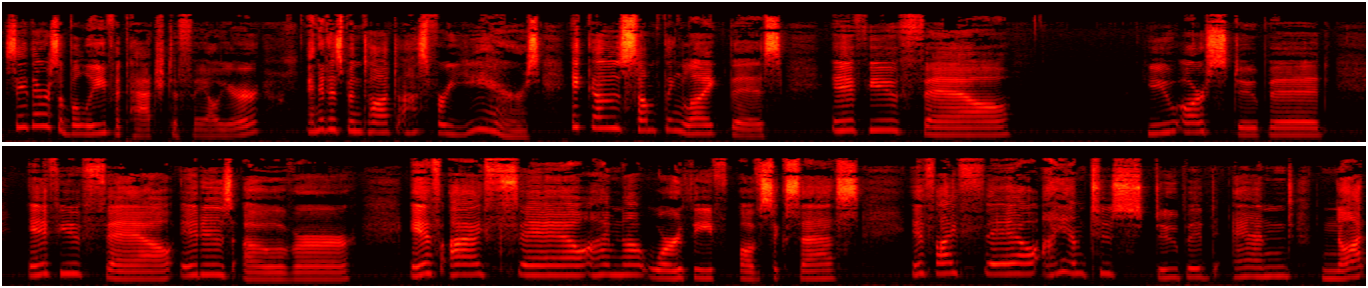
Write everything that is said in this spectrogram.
See, there's a belief attached to failure and it has been taught to us for years. It goes something like this If you fail, you are stupid. If you fail, it is over. If I fail, I'm not worthy of success. If I fail, I am too stupid and not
